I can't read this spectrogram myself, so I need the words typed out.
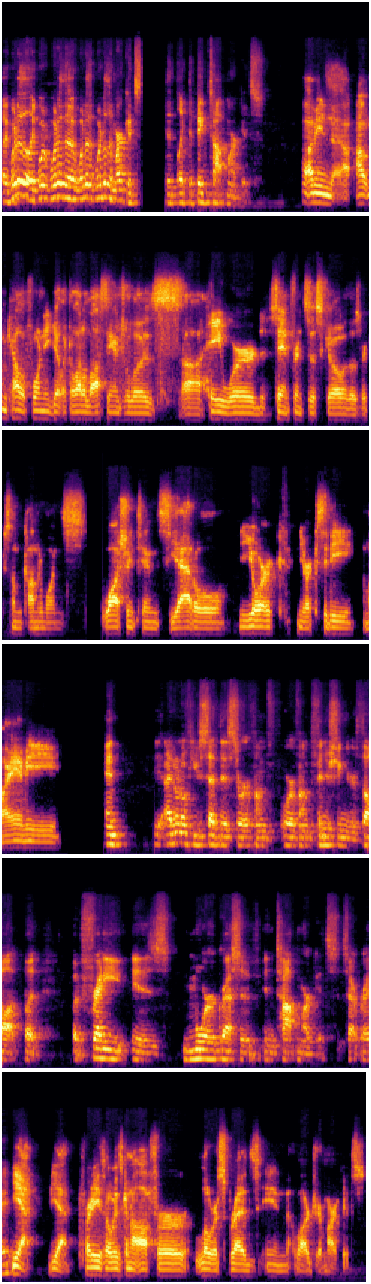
Like what are the like what, what are the what are what are the markets that like the big top markets? I mean, out in California, you get like a lot of Los Angeles, uh, Hayward, San Francisco. Those are some common ones. Washington, Seattle, New York, New York City, Miami. And I don't know if you said this or if I'm or if I'm finishing your thought, but but Freddie is more aggressive in top markets. Is that right? Yeah, yeah. Freddie is always going to offer lower spreads in larger markets.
